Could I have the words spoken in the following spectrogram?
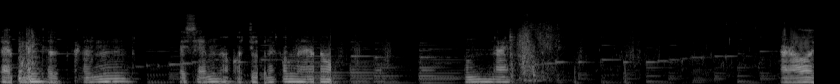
Để mình thử cắn để xem nó có chuột hay không nào. Hôm nay. À rồi.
